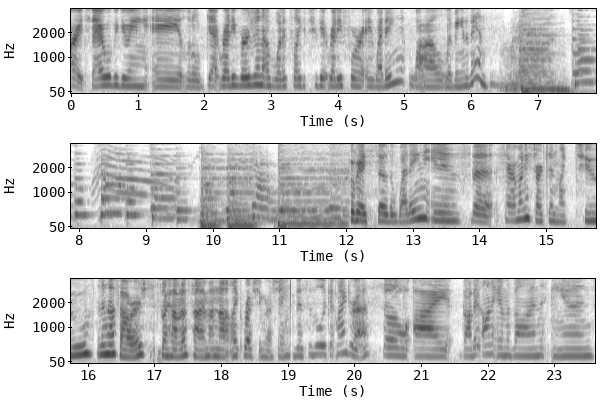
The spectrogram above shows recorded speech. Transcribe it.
All right, today I will be doing a little get ready version of what it's like to get ready for a wedding while living in a van. Okay, so the wedding is, the ceremony starts in like two and a half hours. So I have enough time. I'm not like rushing, rushing. This is a look at my dress. So I got it on Amazon and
